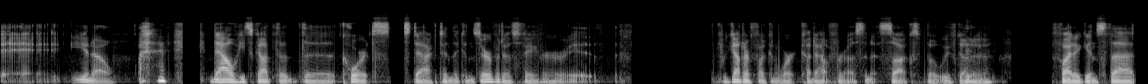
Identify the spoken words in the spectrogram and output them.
eh, you know, now he's got the the courts stacked in the conservatives' favor. It, we got our fucking work cut out for us, and it sucks. But we've got to fight against that.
